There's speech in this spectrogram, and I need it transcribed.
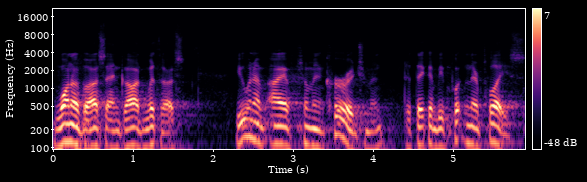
one of us, and God with us, you and I have some encouragement that they can be put in their place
